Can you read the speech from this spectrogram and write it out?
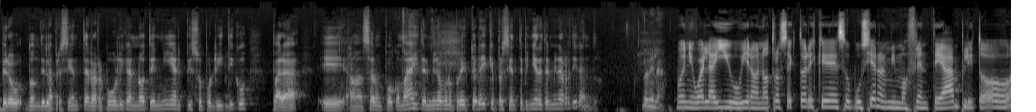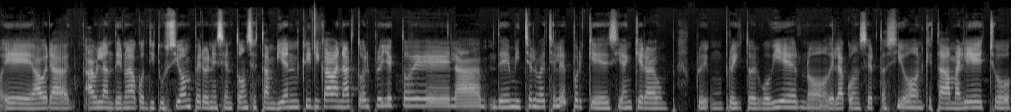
pero donde la presidenta de la República no tenía el piso político para eh, avanzar un poco más y terminó con un proyecto de ley que el presidente Piñera termina retirando. Daniela. Bueno, igual ahí hubieron otros sectores que se opusieron, el mismo Frente Amplio y todo. eh, ahora hablan de nueva constitución, pero en ese entonces también criticaban harto el proyecto de, la, de Michelle Bachelet porque decían que era un, pro- un proyecto del gobierno, de la concertación, que estaba mal hecho.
